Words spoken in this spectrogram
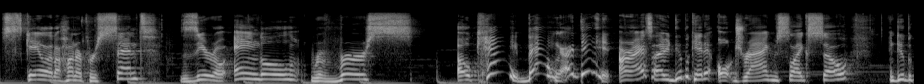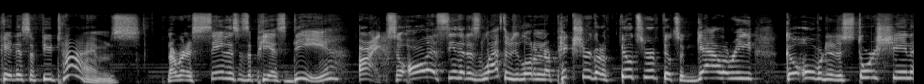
scale at 100%, zero angle, reverse. Okay, bang, I did it. All right, so I duplicate it, alt drag just like so, and duplicate this a few times. Now we're gonna save this as a PSD. All right, so all that scene that is left is we load in our picture, go to filter, filter gallery, go over to distortion,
